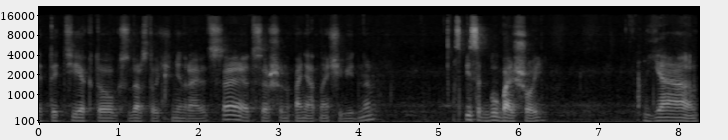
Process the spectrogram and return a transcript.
Это те, кто государству очень не нравится. Это совершенно понятно, очевидно. Список был большой. Я,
